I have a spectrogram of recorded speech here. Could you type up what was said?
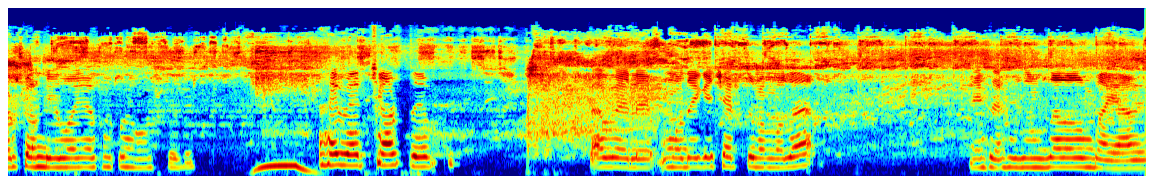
Çarpacağım diye bayağı korkmaya başladım. evet çarptım. Ben böyle moda geçersin o moda. Neyse hızımızı alalım bayağı.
